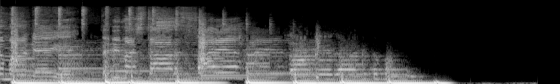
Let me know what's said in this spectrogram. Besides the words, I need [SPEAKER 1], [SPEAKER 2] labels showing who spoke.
[SPEAKER 1] your mind.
